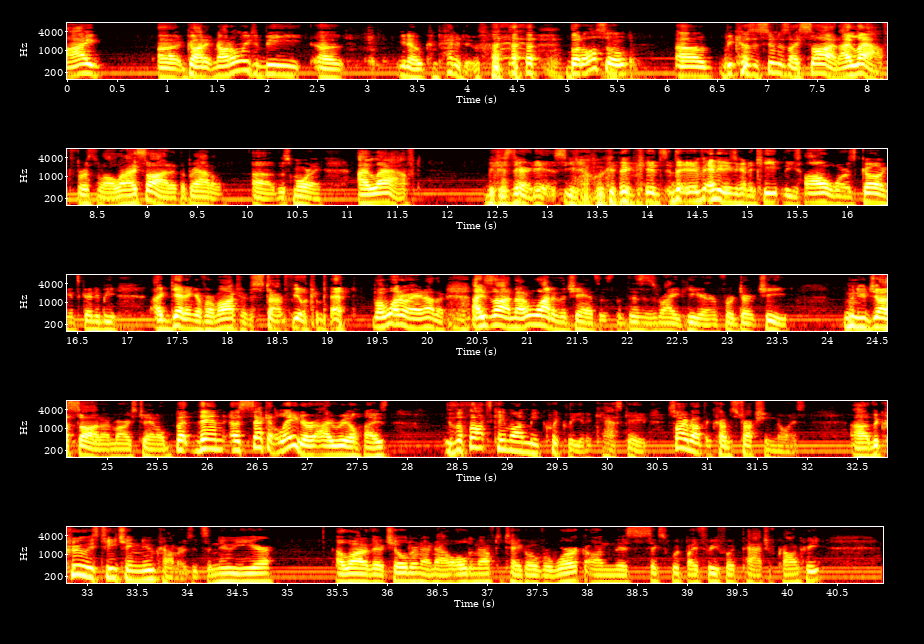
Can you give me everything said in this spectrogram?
I uh, got it not only to be, uh, you know, competitive, but also because as soon as I saw it, I laughed, first of all, when I saw it at the Brattle uh, this morning, I laughed because there it is. You know, if anything's going to keep these haul wars going, it's going to be uh, getting a Vermonter to start feel competitive. But one way or another, I saw that what are the chances that this is right here for dirt cheap when you just saw it on Mark's channel. But then a second later, I realized the thoughts came on me quickly in a cascade. Sorry about the construction noise. Uh, the crew is teaching newcomers. It's a new year. A lot of their children are now old enough to take over work on this six foot by three foot patch of concrete.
